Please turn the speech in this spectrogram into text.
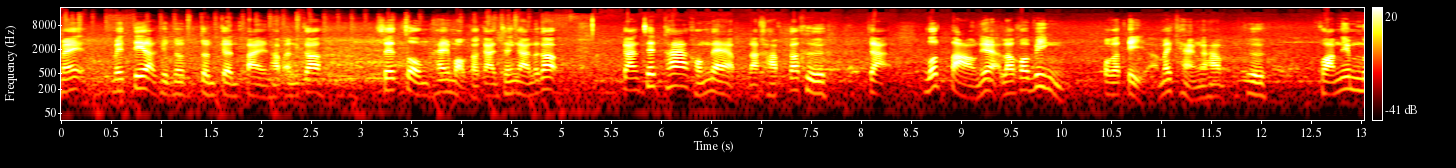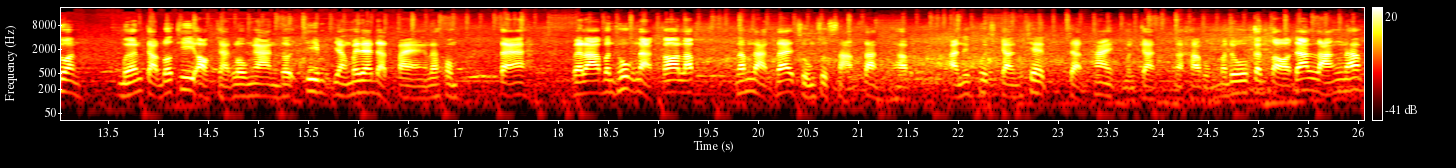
ไม่ไม่เตี้ยจนจนเกินไปครับ อันนี้ก็เซตทรงให้เหมาะกับการใช้งาน แล้วก็การเซตค่าของแหนบนะครับ ก็คือจะรถเปล่าเนี่ยเราก็วิ่งปกติไม่แข็งนะครับ คือความนิ่มนวลเหมือนกับรถที่ออกจากโรงงานโดยที่ยังไม่ได้ดัดแปลงนะผมแต่ เวลาบรรทุกหนักก็รับน้ำหนักได้สูงสุด 3 ตันครับ อันนี้ผู้จัดการพิเชษจัดให้เหมือนกันนะครับผมมาดูกันต่อด้านหลังนะครับ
